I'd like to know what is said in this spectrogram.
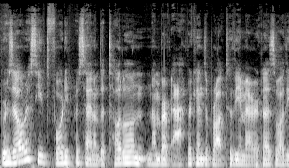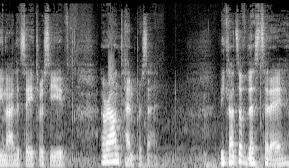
Brazil received 40% of the total number of Africans brought to the Americas, while the United States received around 10%. Because of this today,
